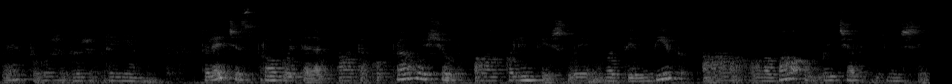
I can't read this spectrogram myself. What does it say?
Це дуже-дуже приємно. До речі, спробуйте таку вправу, щоб колінки йшли в один бік, а голова обличчя в інший.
